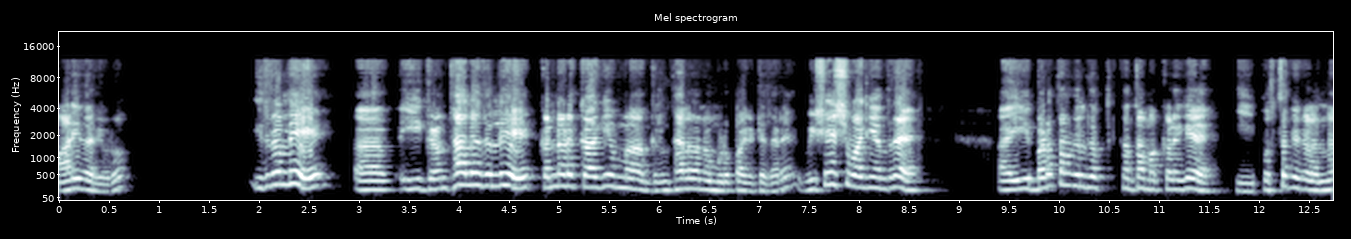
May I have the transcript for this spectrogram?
ಮಾಡಿದ್ದಾರೆ ಇವರು. ಇದರಲ್ಲಿ ಈ ಗ್ರಂಥಾಲಯದಲ್ಲಿ ಕನ್ನಡಕ್ಕಾಗಿ ಗ್ರಂಥಾಲಯವನ್ನು ಮುಡುಪಾಗಿಟ್ಟಿದ್ದಾರೆ. ವಿಶೇಷವಾಗಿ ಅಂದ್ರೆ ಈ ಬಡತನದಲ್ಲಿರ್ತಕ್ಕಂಥ ಮಕ್ಕಳಿಗೆ ಈ ಪುಸ್ತಕಗಳನ್ನ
